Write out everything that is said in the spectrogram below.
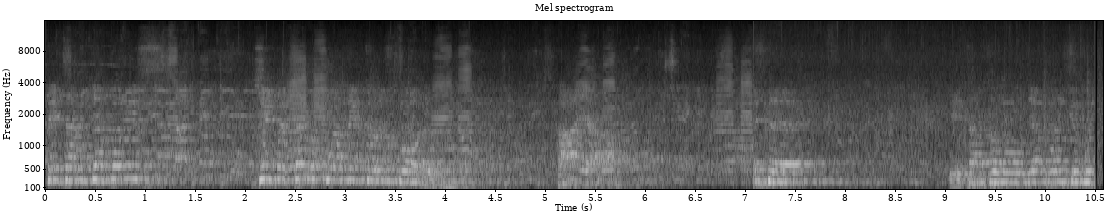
Pensami Giapponese, 100% sulla lettura. Kaya. Yeter. Yeter. Yeter. Yeter.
